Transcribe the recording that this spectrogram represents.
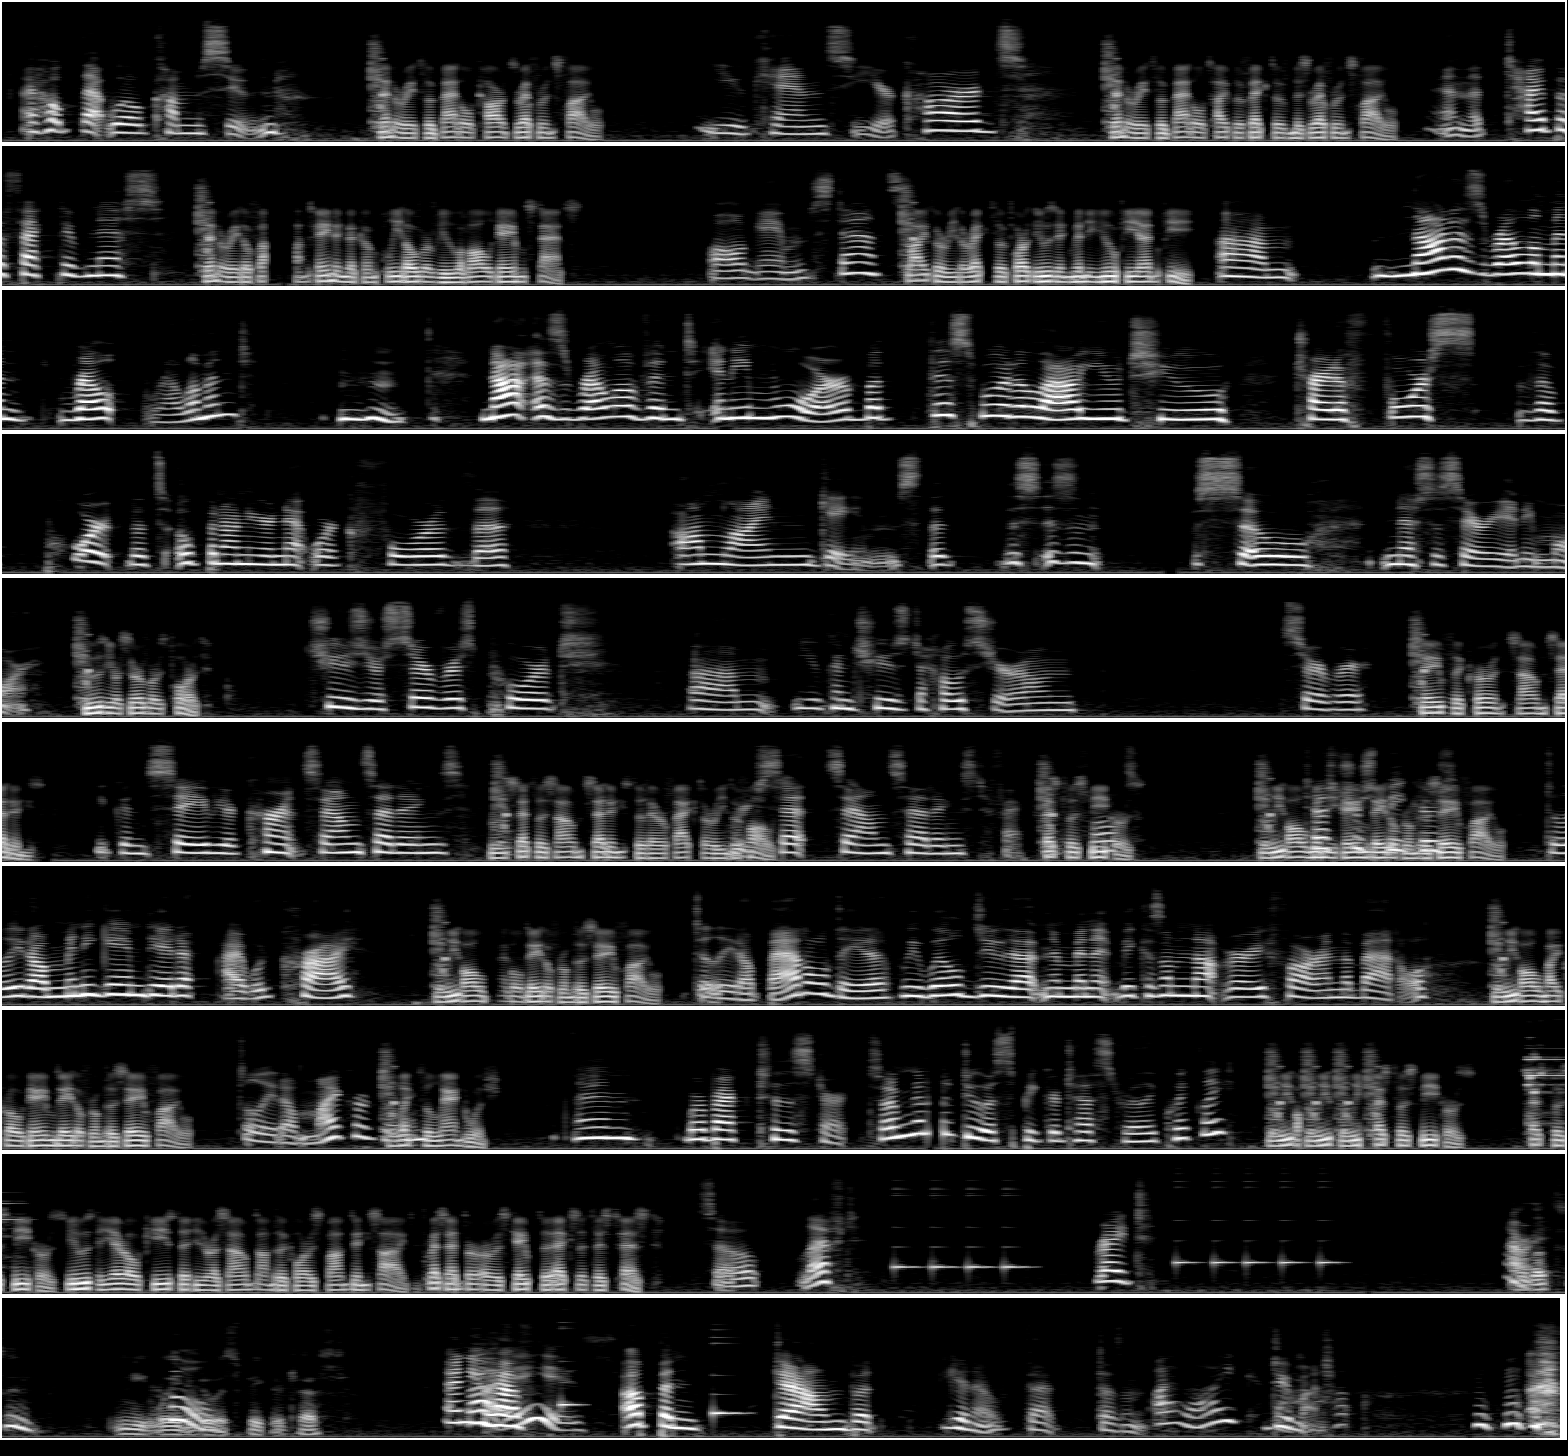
i hope that will come soon Generate the battle cards reference file. you can see your cards Generate the battle type effectiveness reference file. and the type effectiveness Generate a file containing a complete overview of all game stats. All game stats Try to redirect support using mini UPnP. um, not as relevant. Rel- relevant? hmm Not as relevant anymore, but this would allow you to try to force the port that's open on your network for the online games. That this isn't so necessary anymore. Choose your server's port. Choose your server's port. Um, you can choose to host your own server. Save the current sound settings. You can save your current sound settings, Reset the sound settings to their factory default. reset sound settings to factory Test defaults, speakers. Delete all Test minigame data from the save file. delete all minigame data. I would cry. Delete all battle data from the save file. Delete all battle data. We will do that in a minute because I'm not very far in the battle. Delete all micro game data from the save file. Delete all micro Select the language. And we're back to the start. So I'm going to do a speaker test really quickly. Delete, delete, delete. Test the speakers. Test the speakers. Use the arrow keys to hear a sound on the corresponding side. Press enter or escape to exit this test. So left, right. All Well, right. that's a neat way to do a speaker test. And you That have is. up and down, but you know that doesn't I like do that. much.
